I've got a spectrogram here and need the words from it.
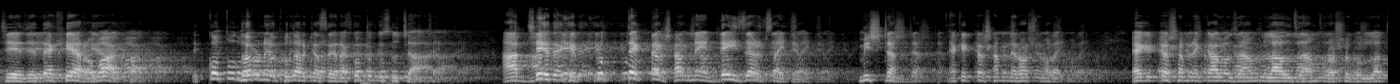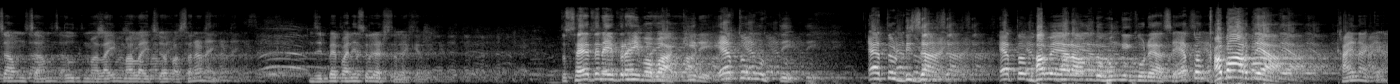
যে যে দেখে আর অবাক হয়। কত ধরনের খোদার কাছে এরা কত কিছু চায়। আর যে দেখে প্রত্যেকটার সামনে ডেজার্টস আইটেম মিষ্টান এক একটার সামনে রসমালাই এক একটার সামনে কালো জাম, লাল জাম, রসগোল্লা, চামচাম, দুধ মালাই মালাই চপ, আছে না নাই? জিব্বে পানি চলে আসছে নাকি? তো সাইয়েদনা ইব্রাহিম অবাক, কি রে, এত মূর্তি, এত ডিজাইন এত ভাবে আর অঙ্গভঙ্গি করে আছে, এত খাবার দেয়া, খায় না কেন?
